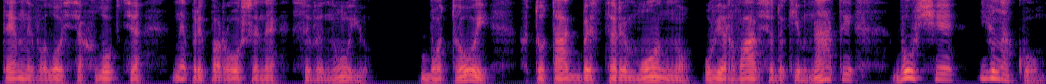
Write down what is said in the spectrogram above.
темне волосся хлопця не припорошене сивиною, бо той, хто так безцеремонно увірвався до кімнати, був ще юнаком.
